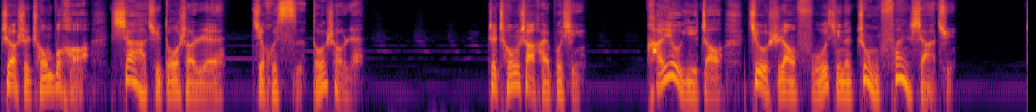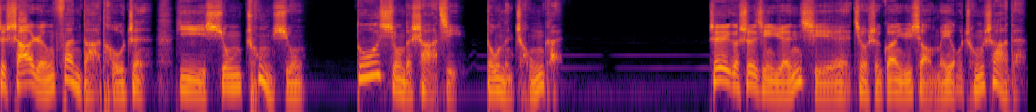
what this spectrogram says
这要是冲不好，下去多少人就会死多少人。这冲煞还不行。还有一招，就是让服刑的重犯下去，这杀人犯打头阵，以凶冲凶，多凶的煞气都能冲开。这个事情缘起就是关于小梅有冲煞的，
